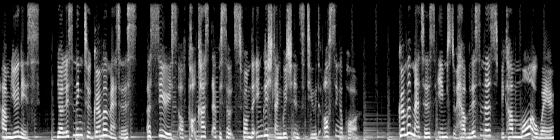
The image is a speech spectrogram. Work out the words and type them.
I'm Eunice. You're listening to Grammar Matters, a series of podcast episodes from the English Language Institute of Singapore. Grammar Matters aims to help listeners become more aware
